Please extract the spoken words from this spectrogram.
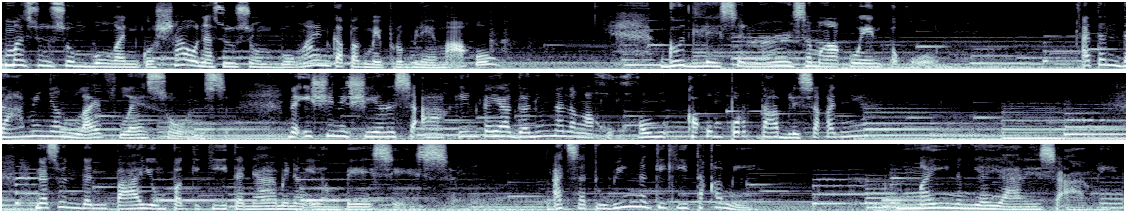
Masusumbungan ko siya o nasusumbungan kapag may problema ako. Good listener sa mga kwento ko. At ang dami niyang life lessons na isinishare sa akin kaya ganun na lang ako kakomportable sa kanya. Nasundan pa yung pagkikita namin ng ilang beses. At sa tuwing nagkikita kami, may nangyayari sa amin.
